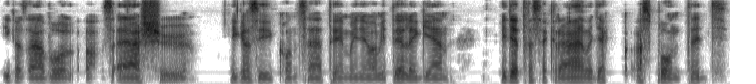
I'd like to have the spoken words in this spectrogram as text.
Igazából az első igazi koncertélményem, ami tényleg ilyen egyet veszek rá, elmegyek, az pont egy,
